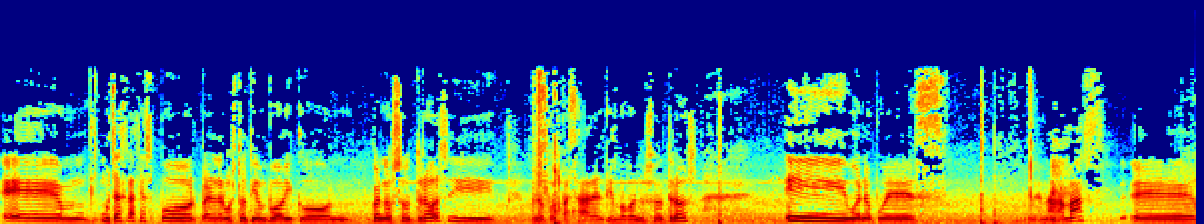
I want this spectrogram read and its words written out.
eh, muchas gracias por perder vuestro tiempo hoy con, con nosotros y bueno, por pasar el tiempo con nosotros. Y bueno, pues nada más. Eh,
